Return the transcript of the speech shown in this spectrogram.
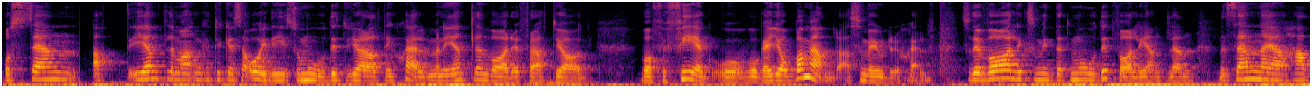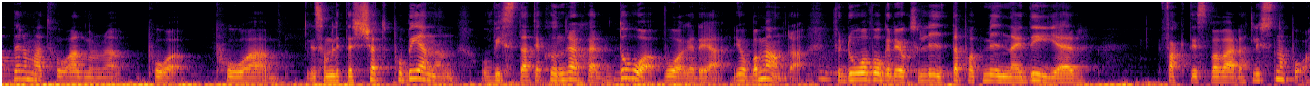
Och sen att egentligen man kan tycka så här, oj det är så modigt att göra allting själv men egentligen var det för att jag var för feg och våga jobba med andra som jag gjorde det själv. Så det var liksom inte ett modigt val egentligen. Men sen när jag hade de här två albumen på, på liksom lite kött på benen och visste att jag kunde det här själv. Då vågade jag jobba med andra. För då vågade jag också lita på att mina idéer faktiskt var värda att lyssna på.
